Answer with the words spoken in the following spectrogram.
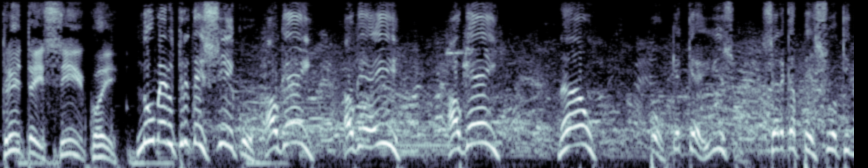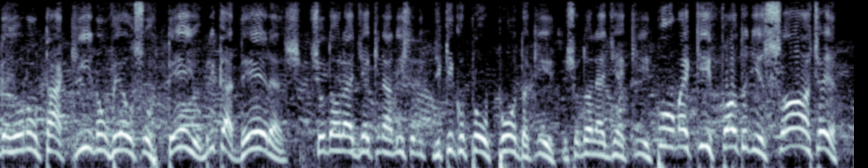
35 aí. Número 35! Alguém? Alguém aí? Alguém? Não? Pô, o que, que é isso? Será que a pessoa que ganhou não tá aqui, não veio ao sorteio? Brincadeiras. Deixa eu dar uma olhadinha aqui na lista de, de quem comprou o ponto aqui. Deixa eu dar uma olhadinha aqui. Pô, mas que falta de sorte, olha.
